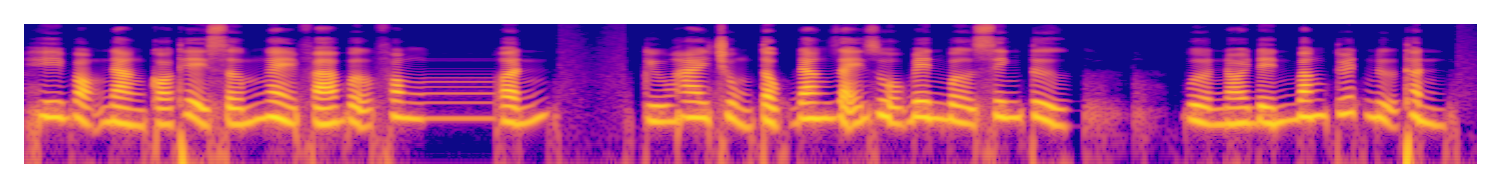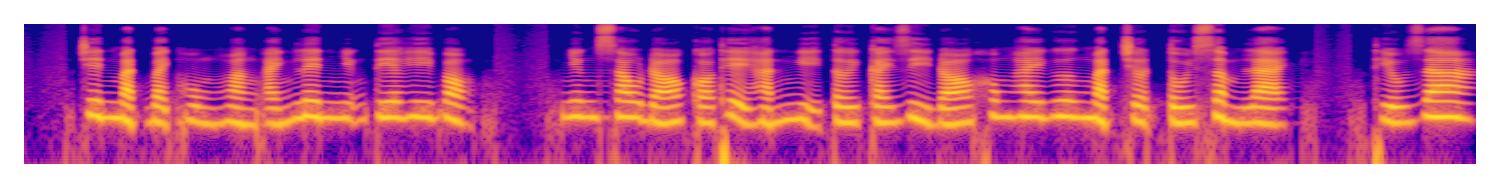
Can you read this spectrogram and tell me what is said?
Hy vọng nàng có thể sớm ngày phá vỡ phong ấn cứu hai chủng tộc đang giãy rùa bên bờ sinh tử. Vừa nói đến băng tuyết nữ thần, trên mặt Bạch Hùng Hoàng ánh lên những tia hy vọng. Nhưng sau đó có thể hắn nghĩ tới cái gì đó không hay gương mặt chợt tối sầm lại. Thiếu ra,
